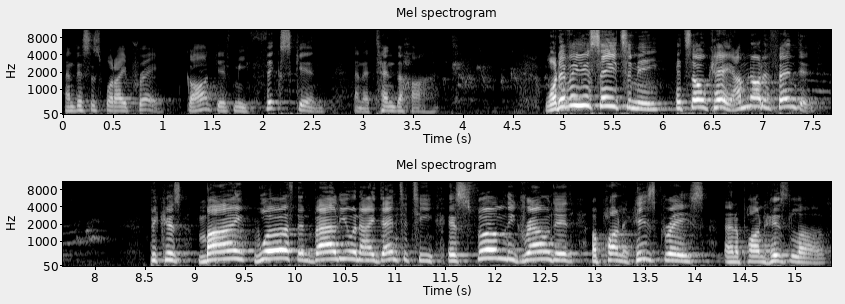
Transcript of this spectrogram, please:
And this is what I pray God, give me thick skin and a tender heart. Whatever you say to me, it's okay. I'm not offended. Because my worth and value and identity is firmly grounded upon His grace and upon His love.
